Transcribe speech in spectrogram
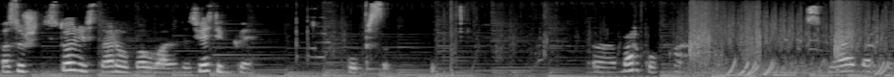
послушать историю старого болвана. До связи, Г пупсы. А, морковка. Собираю морковку.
